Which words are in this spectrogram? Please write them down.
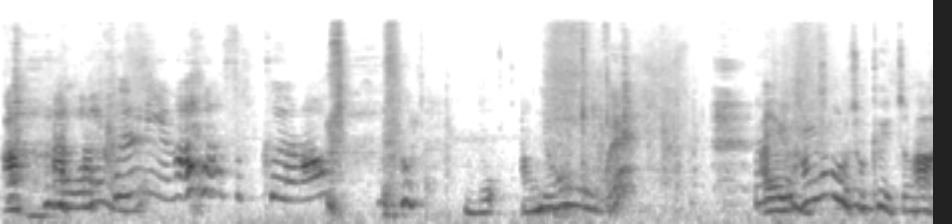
아, 아, 클리너 스크럽. 뭐 안. 영어 공부해? 아 여기 한국어로 적혀 있잖아.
